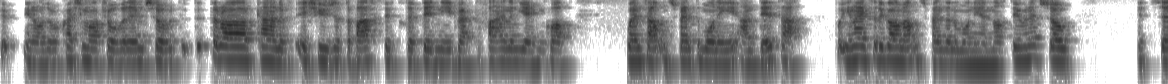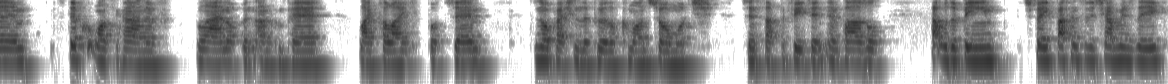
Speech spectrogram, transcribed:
you know there were question marks over him, so there are kind of issues at the back that, that did need rectifying, and Jurgen Klopp went out and spent the money and did that. But United are going out and spending the money and not doing it, so it's um it's difficult one to kind of line up and, and compare like for like. But um, there's no question Liverpool have come on so much since that defeat in, in Basel. That would have been straight back into the Champions League.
